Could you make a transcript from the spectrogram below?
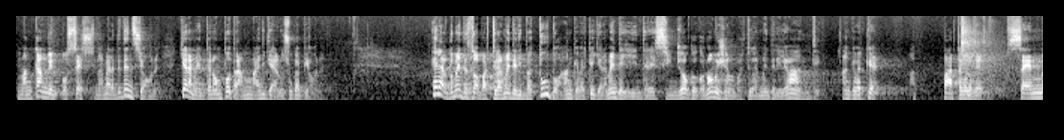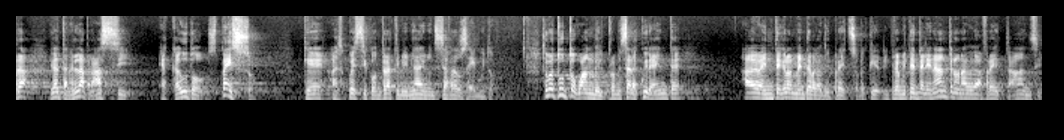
mancando il possesso una mera detenzione, chiaramente non potrà mai dichiarare l'usucapione. E l'argomento è stato particolarmente dibattuto, anche perché chiaramente gli interessi in gioco economici erano particolarmente rilevanti, anche perché, a parte quello che sembra, in realtà nella prassi è accaduto spesso che a questi contratti preliminari non si sia fatto seguito, soprattutto quando il promissario acquirente aveva integralmente pagato il prezzo, perché il promittente alienante non aveva fretta, anzi,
